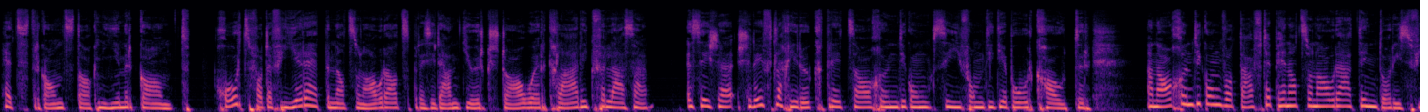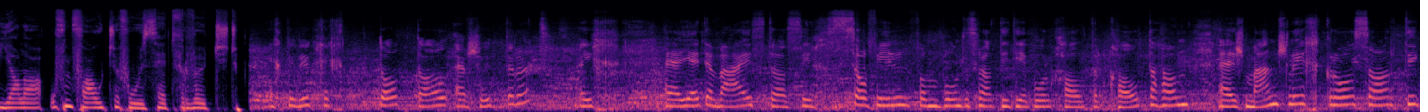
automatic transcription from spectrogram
hat es den ganzen Tag niemand geahnt. Kurz vor der Vier hat der Nationalratspräsident Jürg Stahl eine Erklärung verlesen. Es war eine schriftliche Rücktrittsankündigung von Didier Burkhalter. Eine Ankündigung, die die FDP-Nationalrätin Doris Fiala auf dem falschen Fuß hat verwünscht. Ich bin wirklich total erschüttert. Ich, äh, jeder weiß, dass ich so viel vom Bundesrat Didier Burkhalter gehalten habe. Er ist menschlich großartig.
